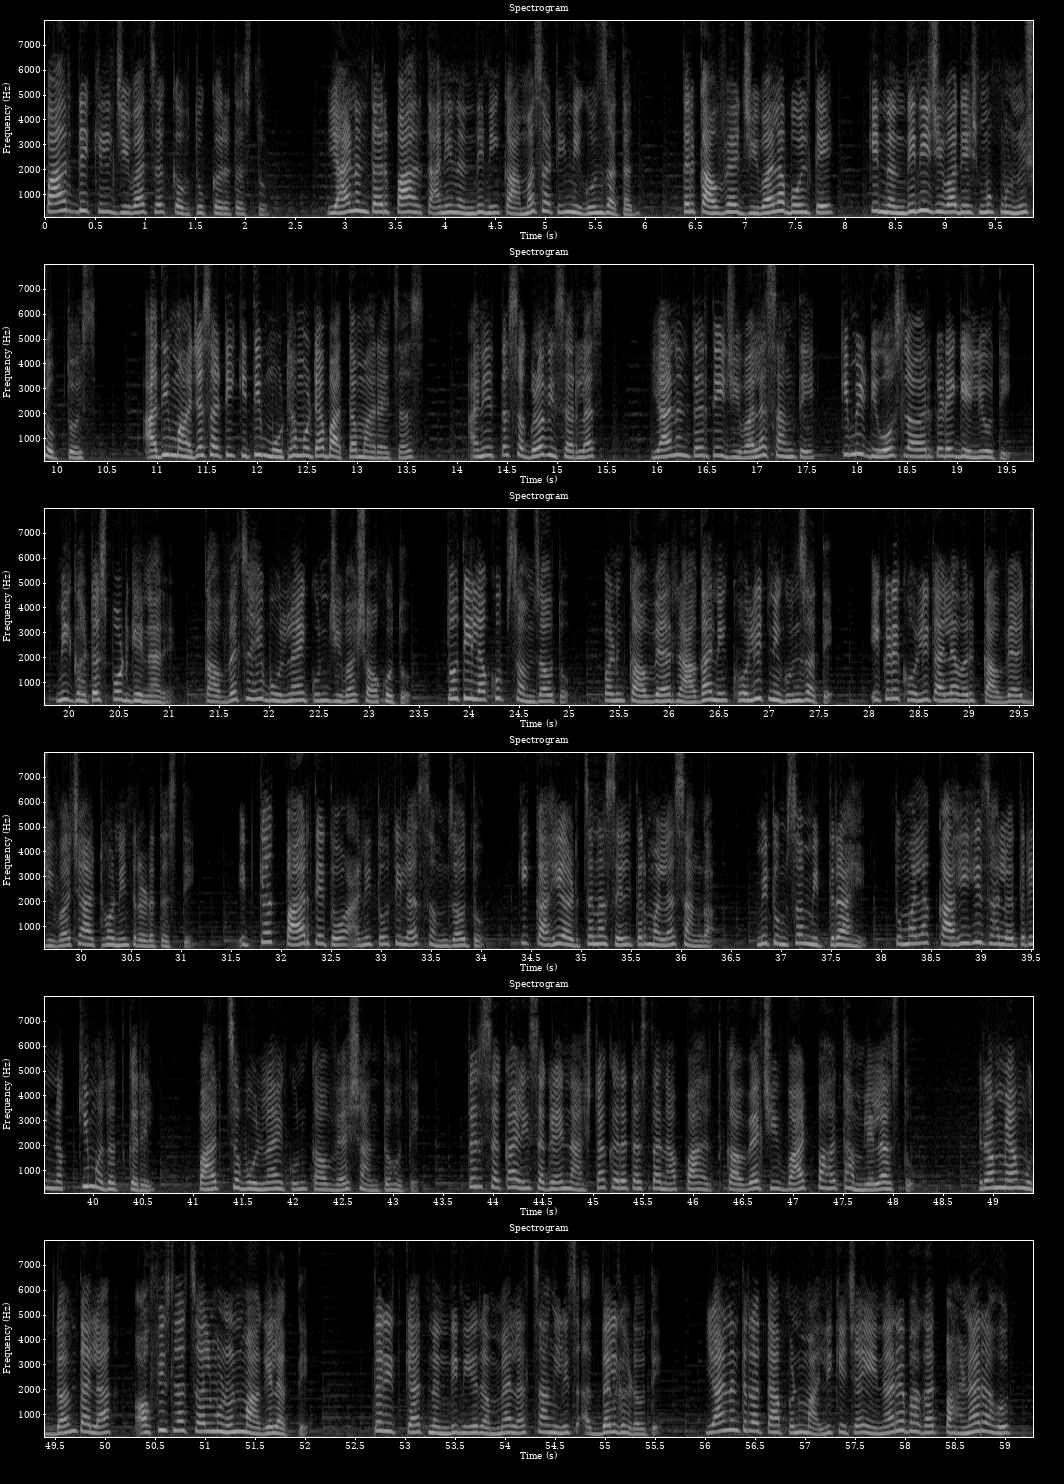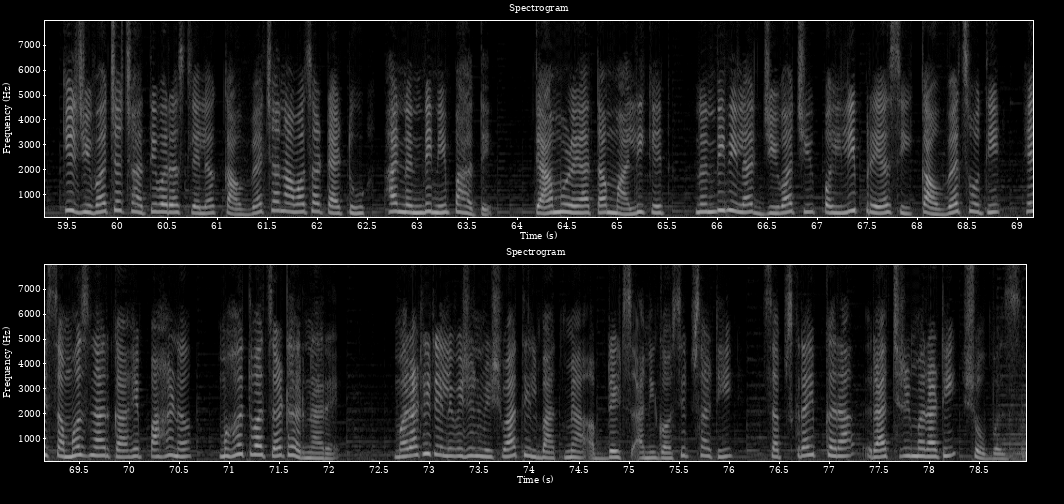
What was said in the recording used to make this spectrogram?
पार्थ देखील जीवाचं कौतुक करत असतो. यानंतर पार्थ आणि नंदिनी कामासाठी निघून जातात. तर काव्या जीवाला बोलते की नंदिनी जीवा देशमुख म्हणून शोभतोयस. आधी माझ्यासाठी किती मोठ्या मोठ्या बाता मारायचास आणि आता सगळं विसरलास. यानंतर ती जीवाला सांगते की मी डिवोर्स लॉयरकडे गेली होती. मी घटस्फोट घेणार आहे. काव्याचं हे बोलणं ऐकून जीवा शॉक होतो. तो तिला खूप समजावतो पण काव्या रागाने खोलीत निघून जाते. इकडे खोलीत आल्यावर काव्या जीवाच्या आठवणीत रडत असते. इतक्यात पार्थ येतो आणि तो तिला समजावतो की काही अडचण असेल तर मला सांगा. मी तुमचा मित्र आहे. तुम्हाला काहीही झालं तरी नक्की मदत करेल. पार्थचं बोलणं ऐकून काव्या शांत होते. तर सकाळी सगळे नाश्ता करत असताना पार्थ काव्याची वाट पाहत थांबलेला असतो. रम्या मुद्दाम त्याला ऑफिसला चल म्हणून मागे लागते. तर इतक्यात नंदिनी रम्याला चांगलीच अद्दल घडवते. यानंतर आता आपण मालिकेच्या येणाऱ्या भागात पाहणार आहोत की जीवाच्या छातीवर असलेलं काव्याच्या नावाचा टॅटू हा नंदिनी पाहते. त्यामुळे आता मालिकेत नंदिनीला जीवाची पहिली प्रेयसी काव्याच होती हे समजणार का हे पाहणं महत्वाचं ठरणार आहे. मराठी टेलिव्हिजन विश्वातील बातम्या अपडेट्स आणि गॉसिपसाठी सबस्क्राईब करा राजश्री मराठी शोबज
